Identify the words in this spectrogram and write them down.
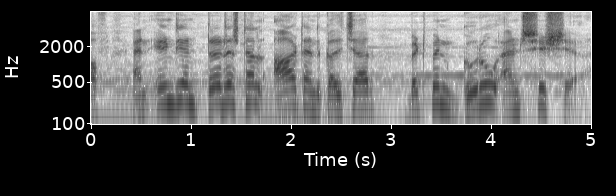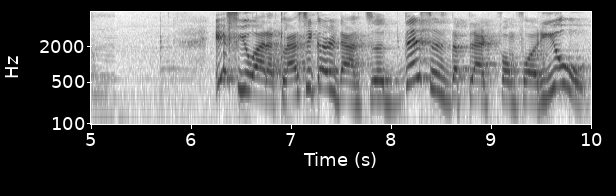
of an Indian traditional art and culture between Guru and Shishya. If you are a classical dancer, this is the platform for you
